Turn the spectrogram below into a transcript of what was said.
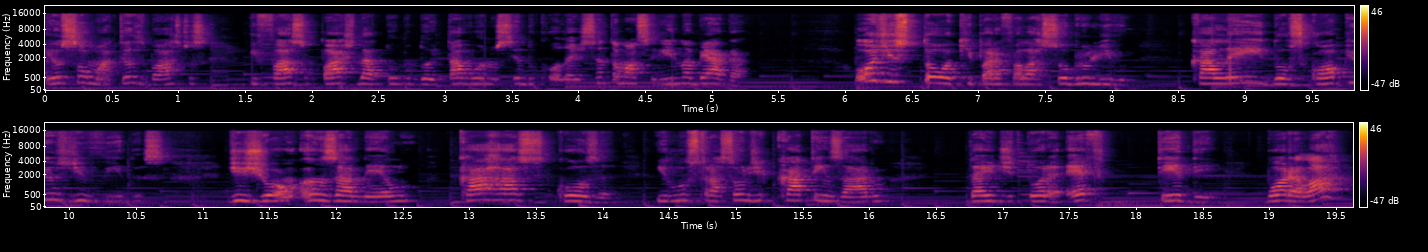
eu sou Matheus Bastos e faço parte da turma do oitavo ano C do Colégio Santa Marcelina BH. Hoje estou aqui para falar sobre o livro Caleidoscópios de Vidas, de João Anzanello Carrascosa, ilustração de Catenzaro, da editora FTD. Bora lá?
